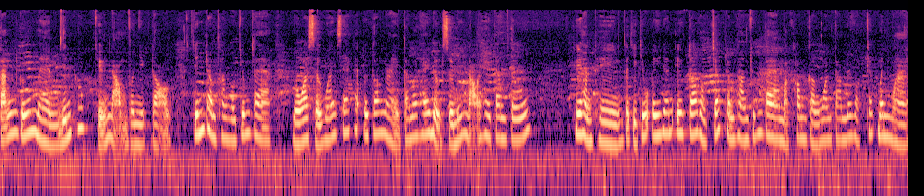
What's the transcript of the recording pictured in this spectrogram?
tính cứng mềm, dính hút, chuyển động và nhiệt độ chính trong thân của chúng ta. mà qua sự quan sát các yếu tố này, ta mới thấy được sự biến đổi hay tâm tướng. Khi hành thiền, ta chỉ chú ý đến yếu tố vật chất trong thân chúng ta mà không cần quan tâm đến vật chất bên ngoài.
